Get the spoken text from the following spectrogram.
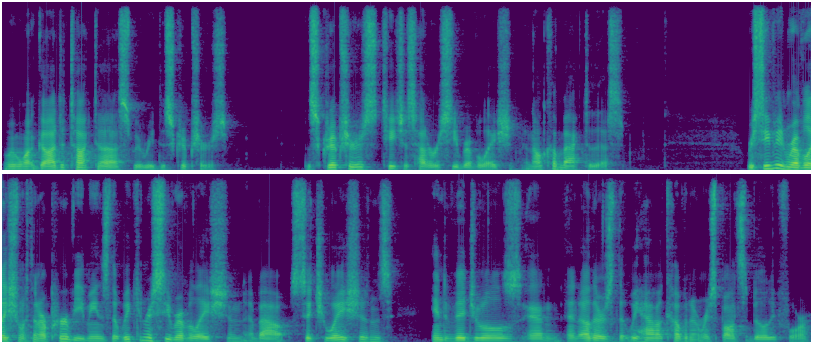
When we want God to talk to us, we read the scriptures. The scriptures teach us how to receive revelation, and I'll come back to this. Receiving revelation within our purview means that we can receive revelation about situations, individuals, and, and others that we have a covenant responsibility for.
